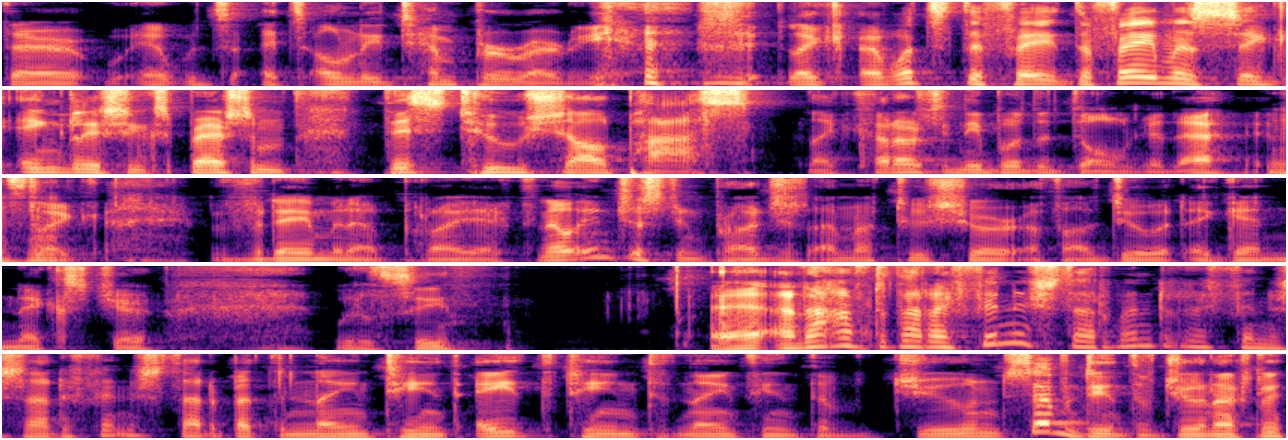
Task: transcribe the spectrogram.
they're, it was, it's only temporary. like, uh, what's the, fa- the famous Eng- English expression, this too shall pass? Like, короче, не будет долго, да? It's like, временно project. No, interesting project. I'm not too sure if I'll do it again next year. We'll see. Uh, and after that, I finished that. When did I finish that? I finished that about the 19th, 18th to 19th of June, 17th of June, actually.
